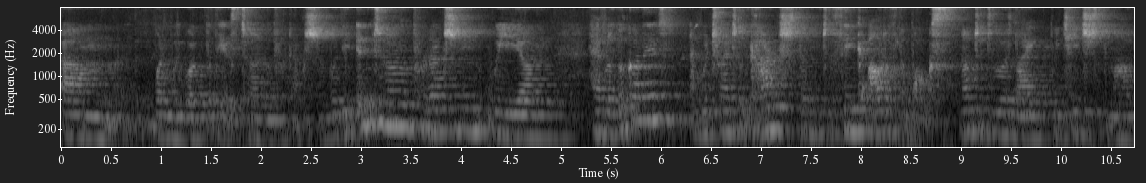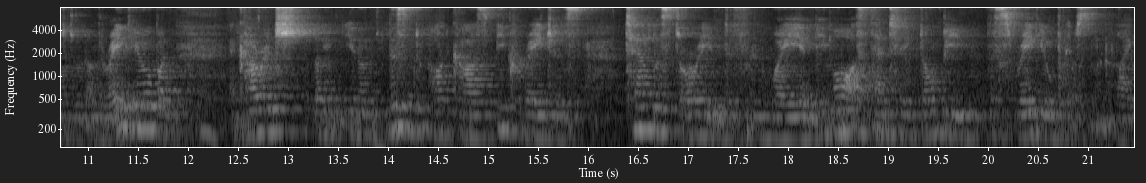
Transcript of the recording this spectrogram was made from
Um, when we worked with the external production, with the internal production, we um, have a look on it and we try to encourage them to think out of the box, not to do it like we teach them how to do it on the radio, but encourage them, you know, listen to podcasts, be courageous, tell the story in a different way, and be more authentic. Don't be this radio person like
